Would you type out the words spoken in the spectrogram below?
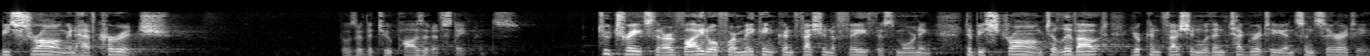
Be strong and have courage. Those are the two positive statements. Two traits that are vital for making confession of faith this morning to be strong, to live out your confession with integrity and sincerity.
